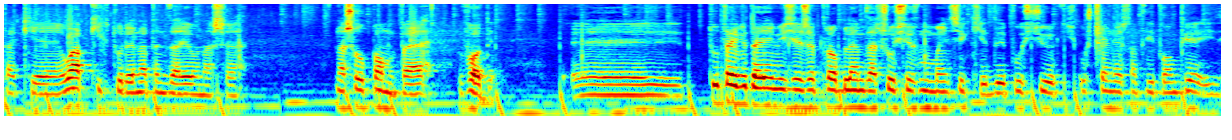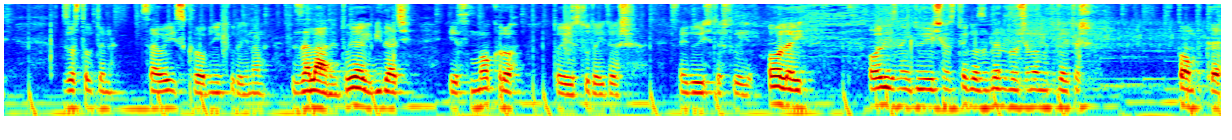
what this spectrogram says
takie łapki, które napędzają nasze, naszą pompę wody. Yy, tutaj wydaje mi się, że problem zaczął się w momencie, kiedy puścił jakiś uszczelniacz na tej pompie i został ten cały iskrownik tutaj nam zalany. Tu jak widać jest mokro, to jest tutaj też, znajduje się też tutaj olej. Olej znajduje się z tego względu, że mamy tutaj też pompkę,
